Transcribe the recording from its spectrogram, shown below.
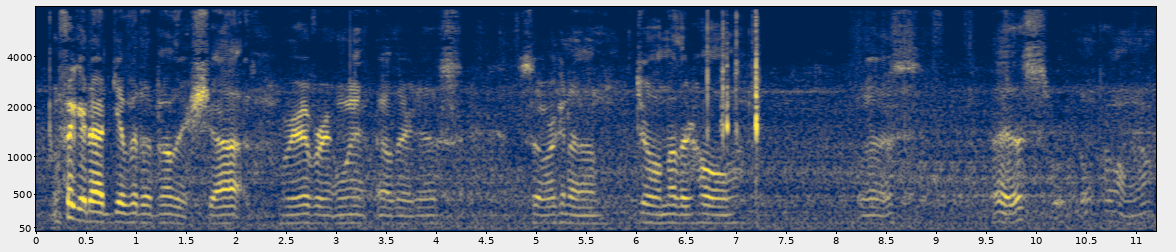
I figured I'd give it another shot wherever it went. Oh, there it is. So we're gonna drill another hole with this. Don't pull on now.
